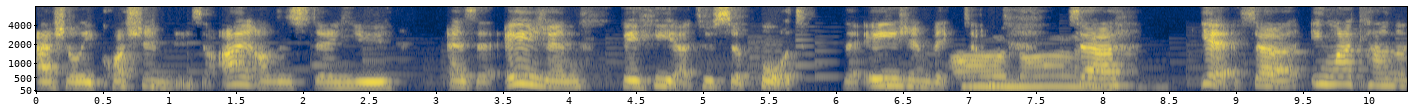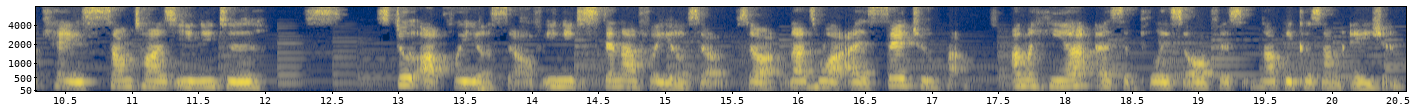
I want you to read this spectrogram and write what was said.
actually questioned me. So I understand you as an Asian be here to support the Asian victim. Oh no. So, yeah, so in that kind of case, sometimes you need to stood up for yourself. You need to stand up for yourself. So that's what I said to her. I'm here as a police officer, not because I'm Asian.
